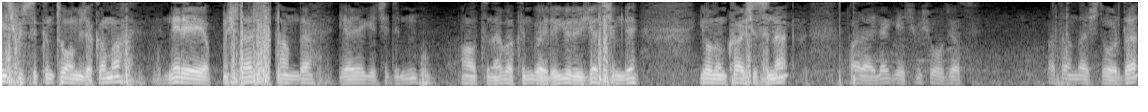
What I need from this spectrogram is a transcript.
hiçbir sıkıntı olmayacak ama nereye yapmışlar? Tam da yaya geçidinin altına bakın böyle yürüyeceğiz. Şimdi yolun karşısına parayla geçmiş olacağız. Vatandaş da orada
